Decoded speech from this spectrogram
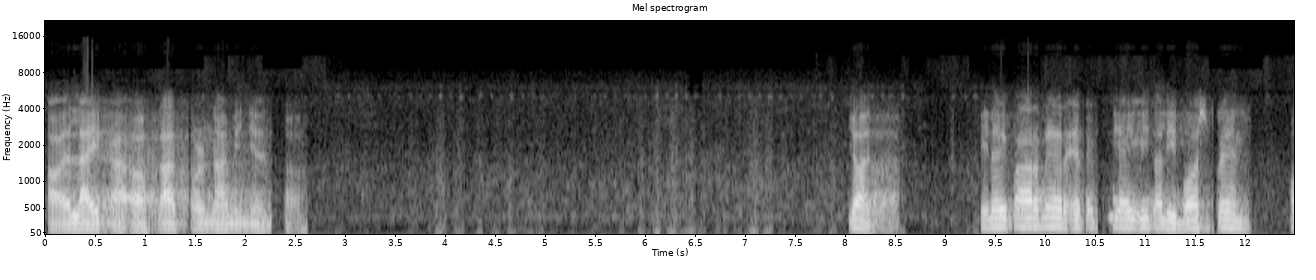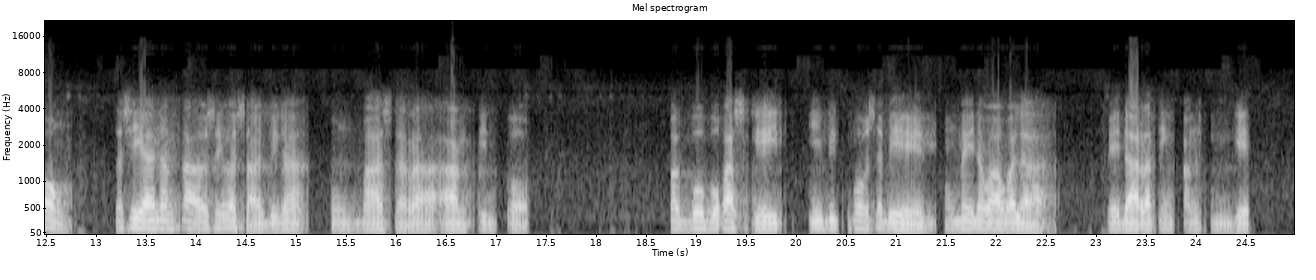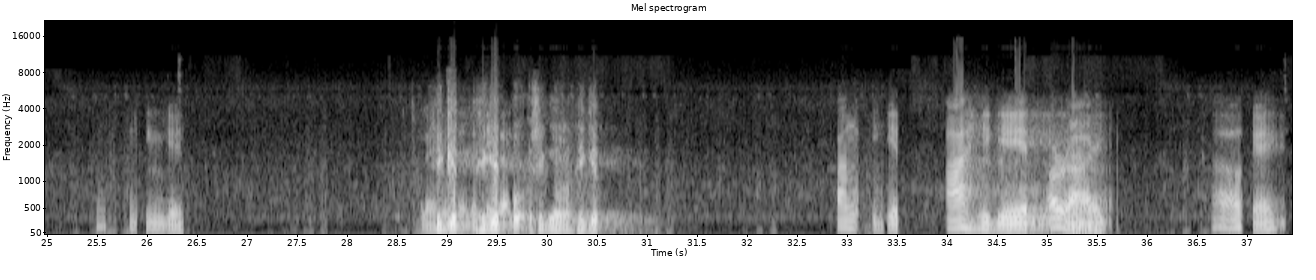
Ah, like, ah, oh, platform namin yan. Oo. Yan. Pinoy Farmer, FFCI Italy, boss friend, Hong. Nasiya ng tao sa iyo, sabi nga, kung masara ang pinto, magbubukas gate, ibig mo sabihin, kung may nawawala, may darating pang inggit. Ang inggit. Wala, Higit, hindi, higit po, siguro, higit. Pang igit. Ah, higit. Alright. Ah, okay.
